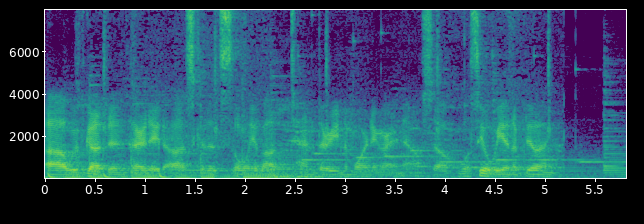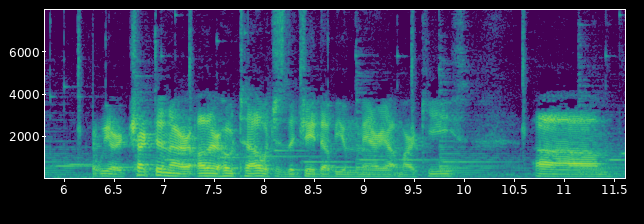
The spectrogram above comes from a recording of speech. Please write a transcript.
Uh, we've got the entire day to us because it's only about 10.30 in the morning right now, so we'll see what we end up doing. We are checked in our other hotel, which is the JW Marriott Marquis. Um,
